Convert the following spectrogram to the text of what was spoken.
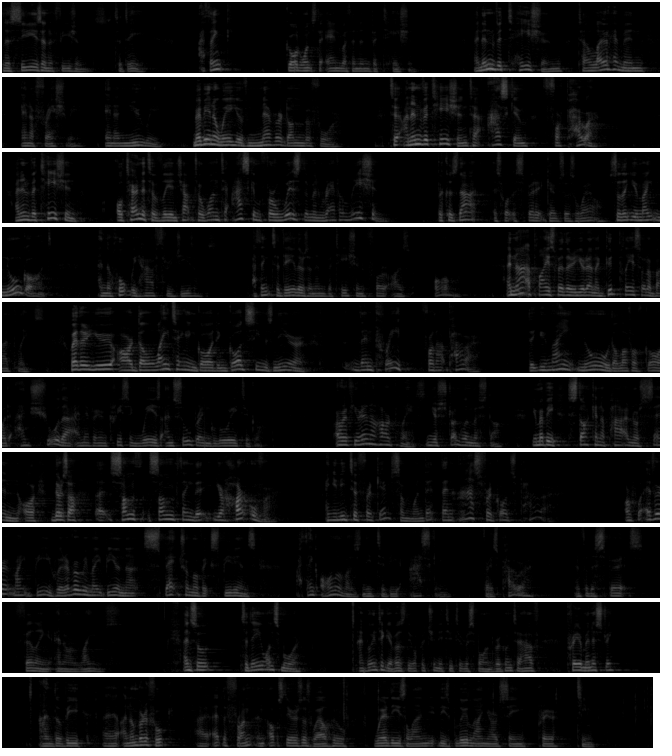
this series in Ephesians today, I think God wants to end with an invitation an invitation to allow Him in in a fresh way, in a new way, maybe in a way you've never done before. To an invitation to ask Him for power. An invitation, alternatively, in chapter 1, to ask Him for wisdom and revelation, because that is what the Spirit gives as well, so that you might know God and the hope we have through Jesus. I think today there's an invitation for us all. And that applies whether you're in a good place or a bad place. Whether you are delighting in God and God seems near, then pray for that power that you might know the love of God and show that in ever increasing ways and so bring glory to God. Or if you're in a hard place and you're struggling with stuff, you may be stuck in a pattern or sin, or there's a, uh, some, something that you're hurt over and you need to forgive someone, then ask for God's power. Or whatever it might be, wherever we might be on that spectrum of experience, I think all of us need to be asking for His power and for the Spirit's filling in our lives. And so today, once more, I'm going to give us the opportunity to respond. We're going to have prayer ministry, and there'll be uh, a number of folk uh, at the front and upstairs as well who wear these, lany- these blue lanyards saying prayer team.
